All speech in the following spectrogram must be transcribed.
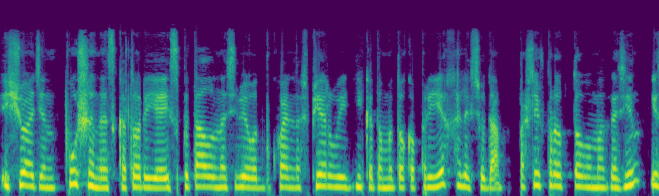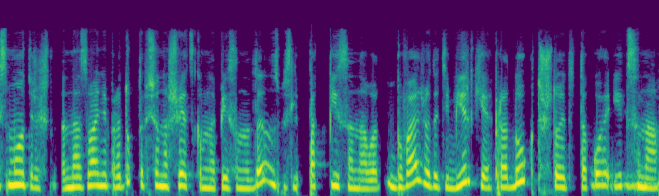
Еще один пушинес, который я испытала на себе вот буквально в первые дни, когда мы только приехали сюда. Пошли в продуктовый магазин и смотришь, название продукта все на шведском шведском написано, да, ну, в смысле подписано. Вот бывают же вот эти бирки, продукт, что это такое и цена.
